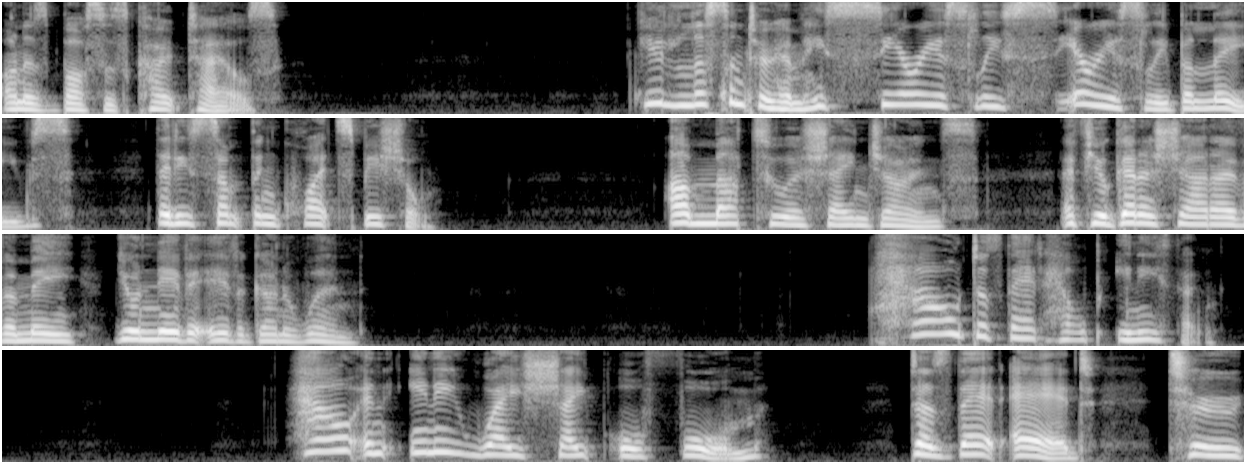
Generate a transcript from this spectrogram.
on his boss's coattails. If you listen to him, he seriously, seriously believes that he's something quite special. I'm Matua Shane Jones. If you're going to shout over me, you're never ever going to win. How does that help anything? How, in any way, shape, or form, does that add to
